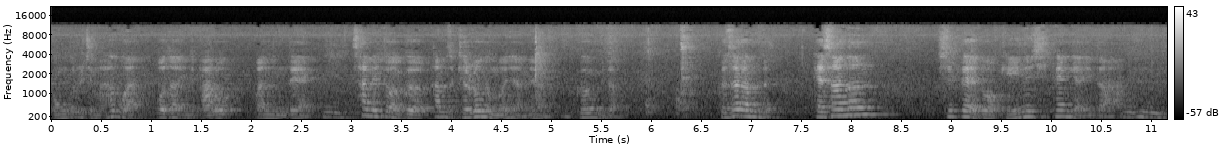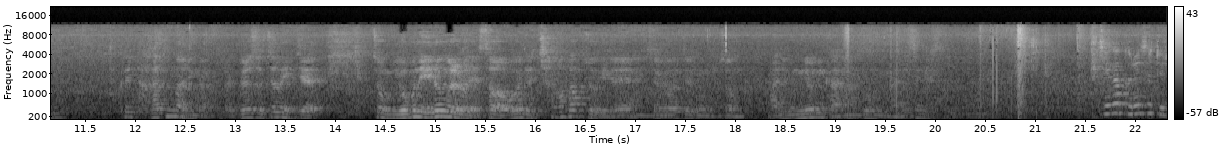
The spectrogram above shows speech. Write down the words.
공부를 지금 하고 와- 오다 이제 바로 왔는데 음. 3일 동안 그 하면서 결론은 뭐냐면 그겁니다. 그 사람들 회사는 실패해도 개인은 실패한 게 아니다. 음. 그게 다 같은 말인 것 같아요. 그래서 저는 이제 좀 요번에 이런 걸로 해서 오히려 창업학 쪽에 제가 어떻게 보면 좀 많이 응용이 가능한 부분이 많이 생겼습니다. 제가 그래서 드리고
